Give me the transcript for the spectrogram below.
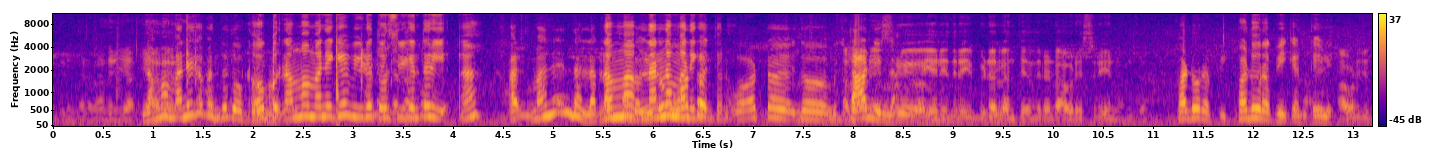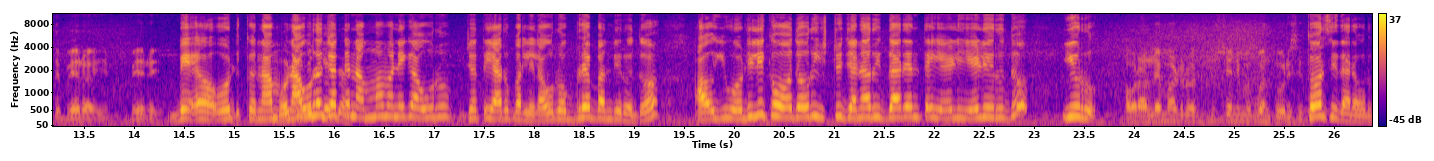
ಇದ್ರಿ ಮೇಡಮ್ ನಮ್ಮ ಮನೆಗೆ ಬಂದದ್ದು ಒಬ್ಬರು ಒಬ್ಬರು ನಮ್ಮ ಮನೆಗೆ ವಿಡಿಯೋ ತೋರಿಸ್ಲಿಕ್ಕೆ ಅಂತ? ಮನೆಯಿಂದಲ್ಲ ನಮ್ಮ ನನ್ನ ಮನೆಗೆ ಒಟ್ಟು ಓಟೋ ಇದು ಹೆಸರು ಹೇಳಿದ್ರೆ ಬಿಡಲ್ಲ ಅಂತ ಹೇಳಿದ್ರಲ್ಲ ಅವ್ರ ಹೆಸರು ಏನು ಅಂತ? ಅಂತೇಳಿ ಅವ್ರ ಜೊತೆ ಬೇರೆ ಬೇರೆ ಅವರ ಜೊತೆ ನಮ್ಮ ಮನೆಗೆ ಅವ್ರ ಜೊತೆ ಯಾರು ಬರಲಿಲ್ಲ ಅವರೊಬ್ಬರೇ ಬಂದಿರೋದು. ಅವ್ ಈ ಹೊಡಿಲಿಕ್ಕೆ ಹೋದವರು ಇಷ್ಟು ಜನರು ಇದ್ದಾರೆ ಅಂತ ಹೇಳಿ ಹೇಳಿರೋದು ಇವರು. ಅವ್ರು ಅಲ್ಲೇ ಮಾಡಿರೋ ದೃಶ್ಯ ನಿಮಗೆ ಬಂದು ತೋರಿಸಿದ್ರು? ತೋರಿಸಿದ್ದಾರೆ ಅವರು.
